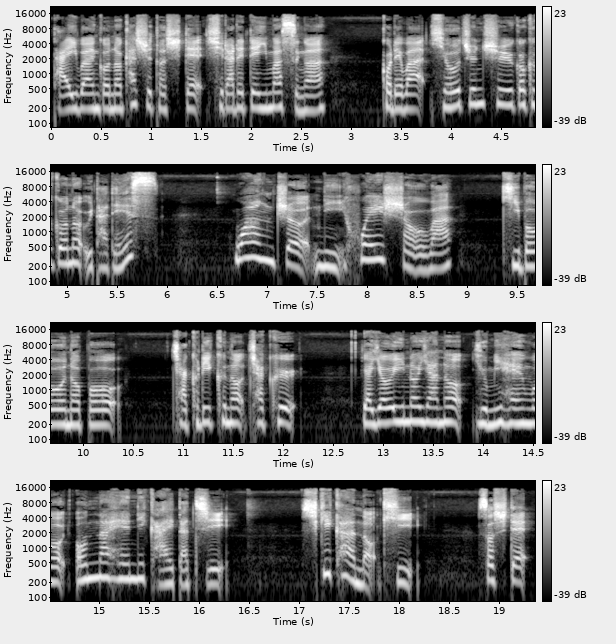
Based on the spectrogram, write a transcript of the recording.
台湾語の歌手として知られていますが、これは標準中国語の歌です。望着你挥手は希望の棒、着陸の着、弥生の矢の弓編を女編に変えた字、指揮官の木、そして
